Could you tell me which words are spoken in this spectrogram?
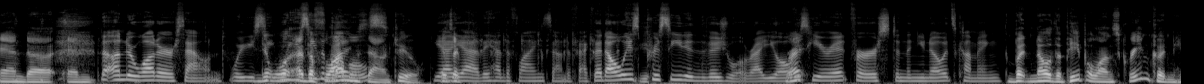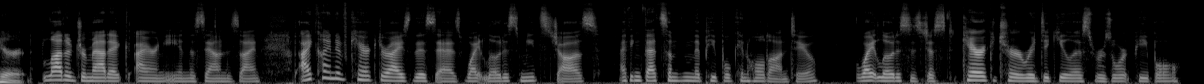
and uh and The underwater sound where you see, well, you the see the flying bubbles. sound too. Yeah, like- yeah, they had the flying sound effect. That always preceded the visual, right? You always Right. hear it first, and then you know it's coming. But no, the people on screen couldn't hear it. A lot of dramatic irony in the sound design. I kind of characterize this as White Lotus meets Jaws. I think that's something that people can hold on to. White Lotus is just caricature, ridiculous resort people,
